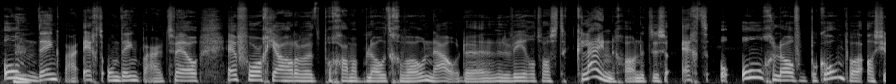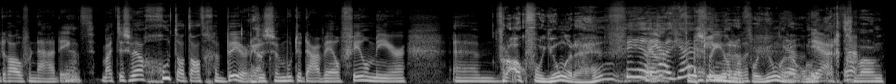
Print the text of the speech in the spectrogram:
ondenkbaar. Echt ondenkbaar. Terwijl hè, vorig jaar hadden we het programma Bloot gewoon. Nou, de, de wereld was te klein gewoon. Het is echt ongelooflijk bekrompen als je erover nadenkt. Maar het is wel goed dat dat gebeurt. Dus we moeten daar wel veel meer... ehm, Vooral ook voor jongeren, hè? veel, ja, juist voor voor jongeren. voor jongeren. Om echt gewoon...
